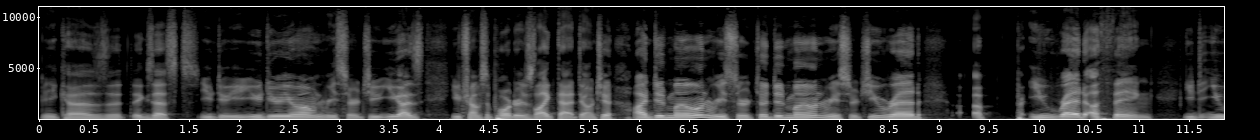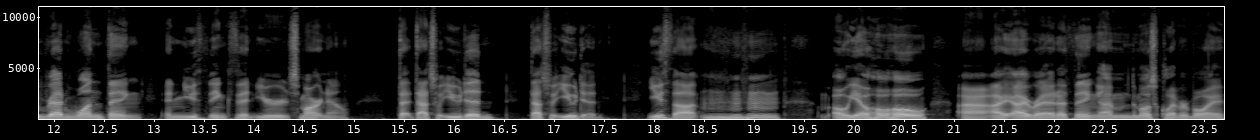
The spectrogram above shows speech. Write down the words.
because it exists. You do. You do your own research. You you guys, you Trump supporters like that, don't you? I did my own research. I did my own research. You read a you read a thing. You you read one thing, and you think that you're smart now. That that's what you did. That's what you did. You thought, mm-hmm, oh yo ho ho. Uh, I I read a thing. I'm the most clever boy.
